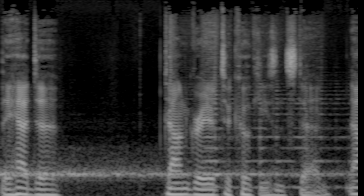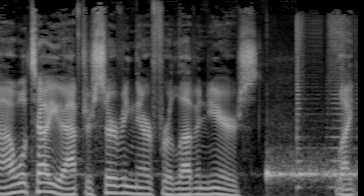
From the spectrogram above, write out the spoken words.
they had to downgraded to cookies instead. Now, I will tell you, after serving there for 11 years, like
